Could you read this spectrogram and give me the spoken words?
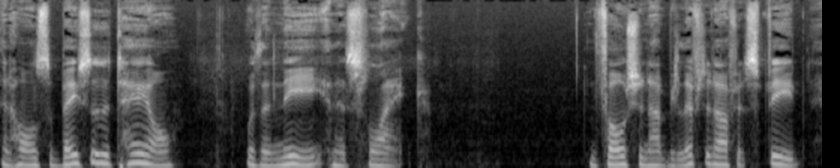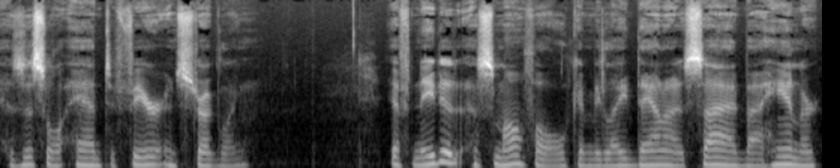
and holds the base of the tail with a knee in its flank. The foal should not be lifted off its feet, as this will add to fear and struggling. If needed, a small foal can be laid down on its side by a handler,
